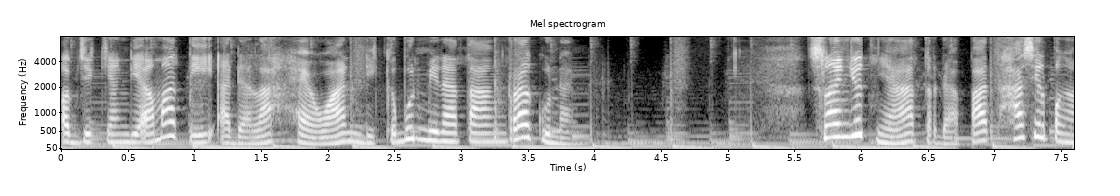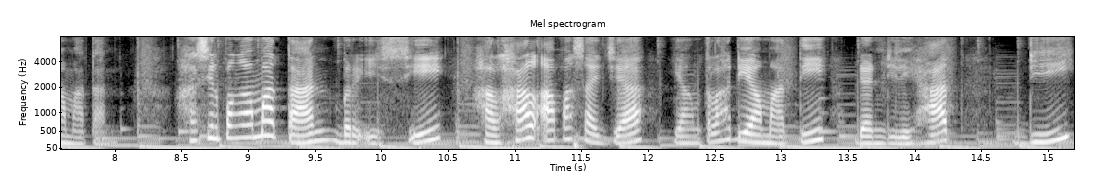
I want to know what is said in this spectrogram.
Objek yang diamati adalah hewan di kebun binatang Ragunan. Selanjutnya terdapat hasil pengamatan. Hasil pengamatan berisi hal-hal apa saja yang telah diamati dan dilihat di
